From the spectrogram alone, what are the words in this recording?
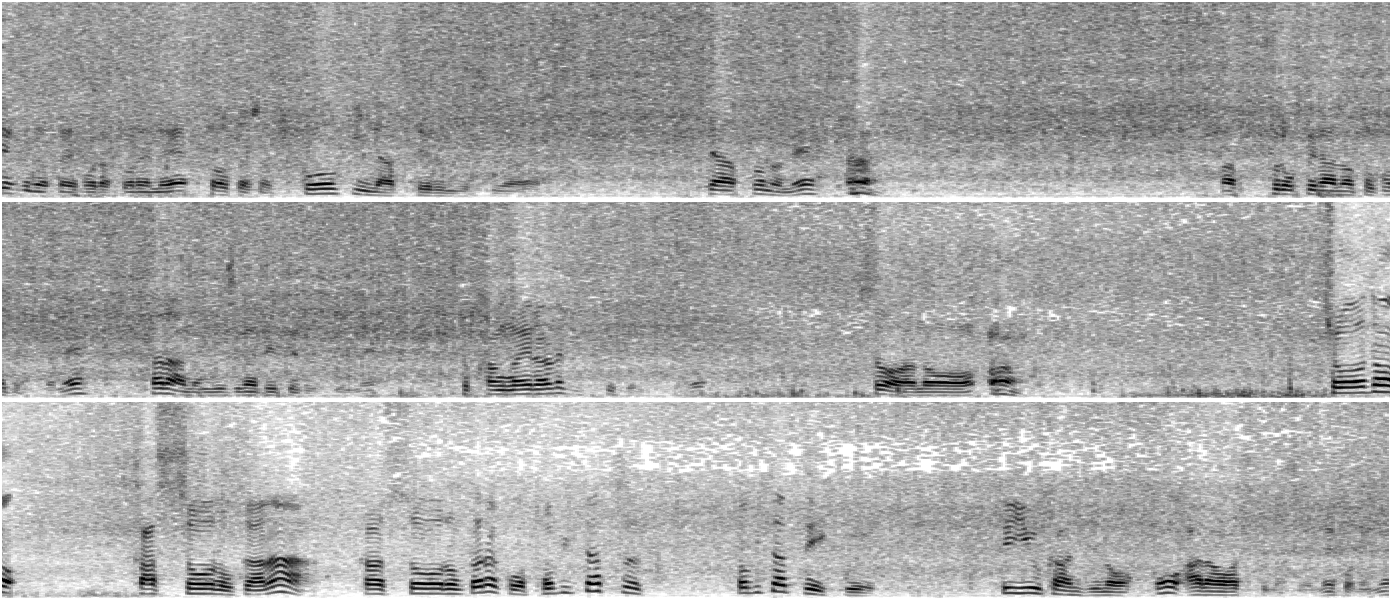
てください。ほらこれね。そうそうそう。飛行機になってるんですよ。であそのね あ、プロペラのとこですかね。からあの水が出てるっていうね。ちょっと考えられて作ってるんですよね。そうあの ちょうど滑走路から滑走路からこう飛び立つ飛び立っていくっていう感じのを表してますよねこれね。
